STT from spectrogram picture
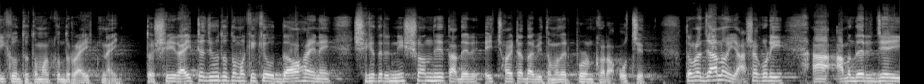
এই কিন্তু তোমার কিন্তু রাইট নাই। তো সেই রাইটটা যেহেতু তোমাকে কেউ দেওয়া হয় নাই, সেক্ষেত্রে নিঃসন্দেহে তাদের এই ছয়টা দাবি তোমাদের পূরণ করা উচিত। তোমরা জানোই, আশা করি আমাদের যেই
